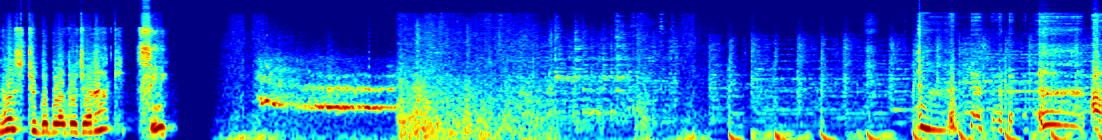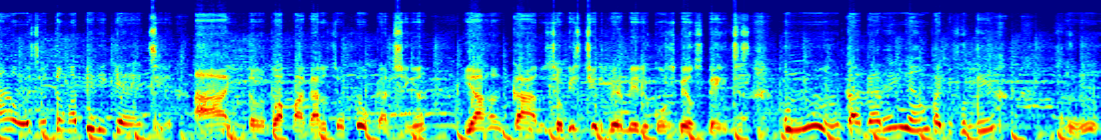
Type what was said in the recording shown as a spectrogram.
Voz de dublador de Araque? Sim. ah, hoje eu tô uma piriguete. Ah, então eu vou apagar o seu fogo, gatinha. E arrancar o seu vestido vermelho com os meus dentes. Hum, tá garanhão, vai me foder. Hum.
